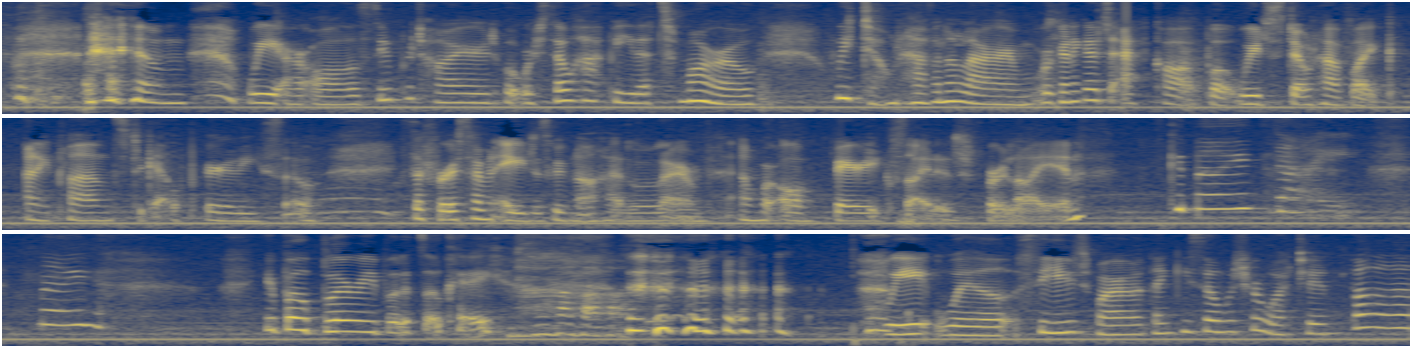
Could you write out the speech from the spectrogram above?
um, we are all super tired, but we're so happy that tomorrow we don't have an alarm. We're gonna go to Epcot, but we just don't have like any plans to get up early. So it's the first time in ages we've not had an alarm and we're all very excited for lie-in. Good night. Night. You're both blurry, but it's okay. we will see you tomorrow. Thank you so much for watching. Bye.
